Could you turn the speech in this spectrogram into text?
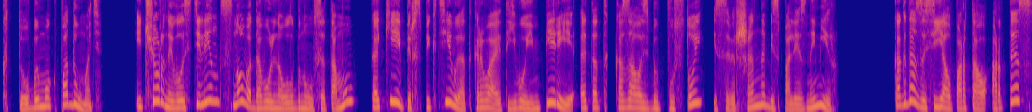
Кто бы мог подумать? И черный властелин снова довольно улыбнулся тому, какие перспективы открывает его империи этот, казалось бы, пустой и совершенно бесполезный мир. Когда засиял портал Артес,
